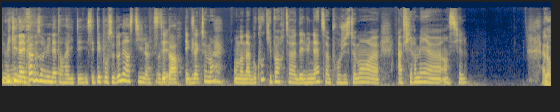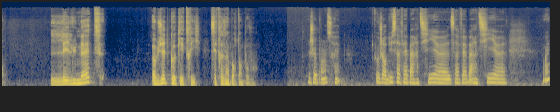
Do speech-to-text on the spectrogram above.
Mais qui n'avait pas besoin de lunettes en réalité. C'était pour se donner un style au départ. Exactement. On en a beaucoup qui portent euh, des lunettes pour justement euh, affirmer euh, un style. Alors, les lunettes, objet de coquetterie, c'est très important pour vous. Je pense, oui. Aujourd'hui, ça fait partie, ça fait partie, ouais,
